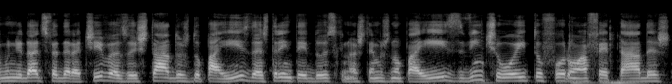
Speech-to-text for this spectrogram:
unidades federativas, os estados do país, das 32 que nós temos no país, 28 foram afetadas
